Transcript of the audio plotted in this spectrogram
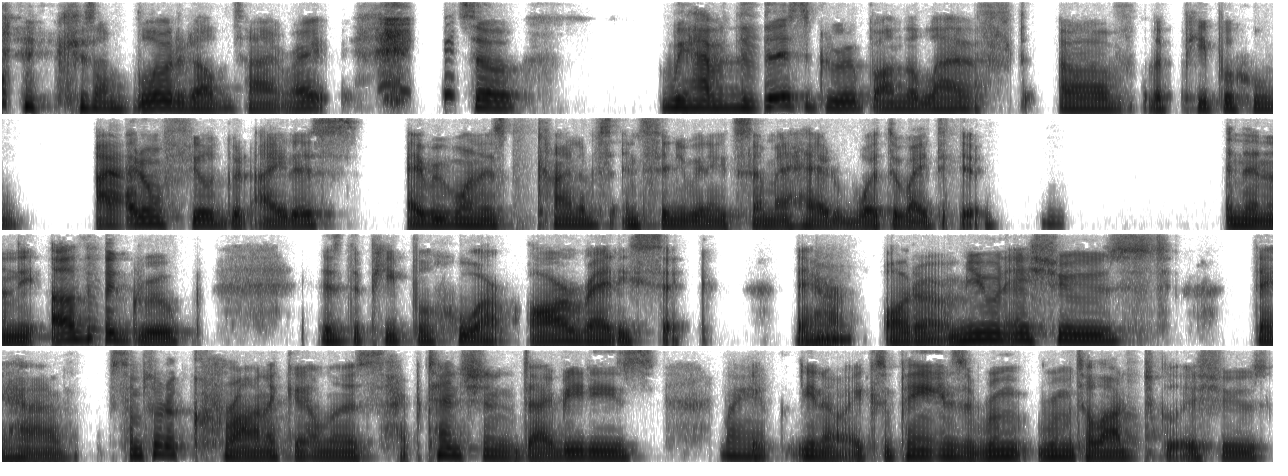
because I'm bloated all the time, right? so we have this group on the left of the people who I don't feel good itis. Everyone is kind of insinuating it's in my head. What do I do? And then on the other group is the people who are already sick. They have mm. autoimmune issues. They have some sort of chronic illness, hypertension, diabetes, eh, Right. you know, aches and pains, rheum- rheumatological issues,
